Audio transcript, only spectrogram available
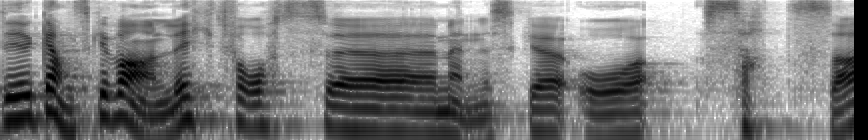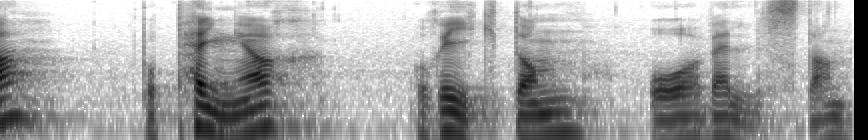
det er ganske vanlig for oss eh, mennesker å satse på penger og rikdom og velstand.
